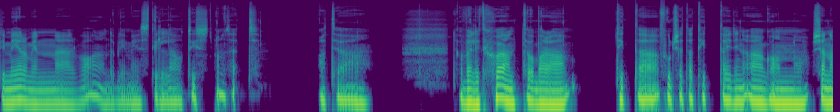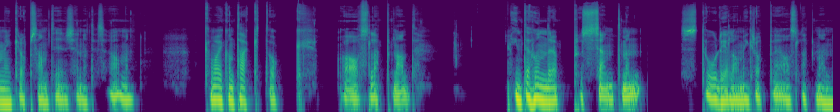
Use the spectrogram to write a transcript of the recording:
blir mer och mer närvarande, blir mer stilla och tyst på något sätt. Att jag, det var väldigt skönt att bara titta, fortsätta titta i dina ögon och känna min kropp samtidigt. Känna att jag, ja, men, kan vara i kontakt och vara avslappnad. Inte hundra procent, men stor del av min kropp är avslappnad.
